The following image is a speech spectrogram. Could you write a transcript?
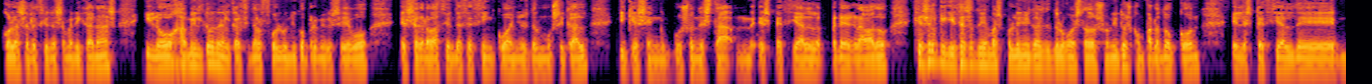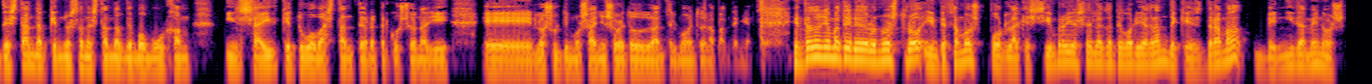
con las elecciones americanas, y luego Hamilton, en el que al final fue el único premio que se llevó esa grabación de hace cinco años del musical y que se impuso en esta mm, especial pregrabado, que es el que quizás ha tenido más polémicas desde luego en Estados Unidos comparado con el especial de, de stand-up, que no es tan stand-up de Bob Burham Inside, que tuvo bastante repercusión allí eh, en los últimos años, sobre todo durante el momento de la pandemia. Entrando ya en materia de lo nuestro, y empezamos por la que siempre había sido la categoría grande, que es drama, venida menos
